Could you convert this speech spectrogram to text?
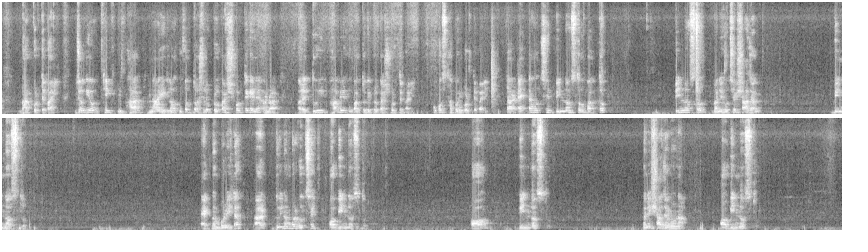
ভাগ করতে পারি। যদিও ঠিক ভাগ না এগুলো উপাত্ত আসলে প্রকাশ করতে গেলে আমরা মানে দুই ভাবে উপাত্তকে প্রকাশ করতে পারি, উপস্থাপন করতে পারি। তার একটা হচ্ছে বিন্যস্ত উপাত্ত বিন্যস্ত মানে হচ্ছে সাজানো। বিন্যস্ত। এক নম্বর এটা, আর দুই নম্বর হচ্ছে অবিন্যস্ত। অবিন্যস্ত। মানে সাজানো না, অবিন্যস্ত।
